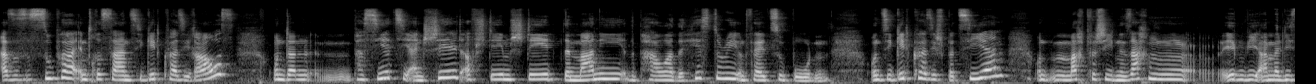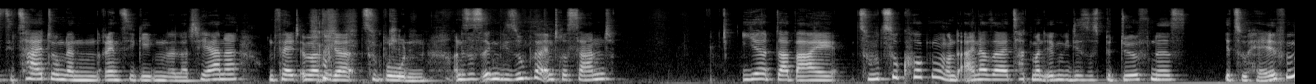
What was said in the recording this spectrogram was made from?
Also es ist super interessant. Sie geht quasi raus und dann ähm, passiert sie ein Schild, auf dem steht The Money, The Power, The History und fällt zu Boden. Und sie geht quasi spazieren und macht verschiedene Sachen. Irgendwie einmal liest die Zeitung, dann rennt sie gegen eine Laterne und fällt immer wieder zu Boden. Und es ist irgendwie super interessant, ihr dabei zuzugucken. Und einerseits hat man irgendwie dieses Bedürfnis, ihr zu helfen,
